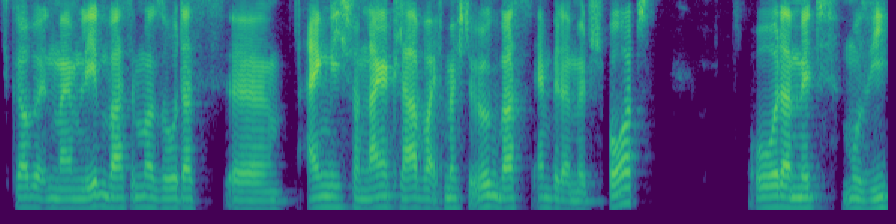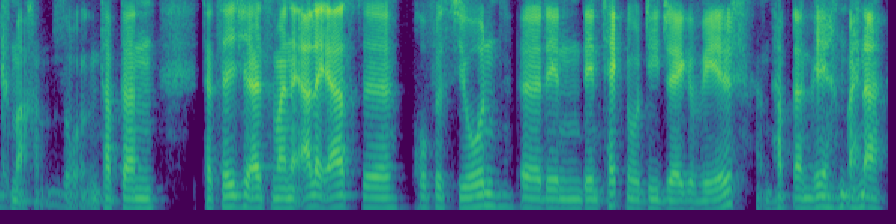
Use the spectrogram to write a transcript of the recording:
ich glaube, in meinem Leben war es immer so, dass äh, eigentlich schon lange klar war, ich möchte irgendwas entweder mit Sport oder mit Musik machen. So, und habe dann tatsächlich als meine allererste Profession äh, den, den Techno-DJ gewählt und habe dann während meiner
